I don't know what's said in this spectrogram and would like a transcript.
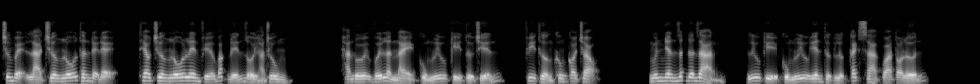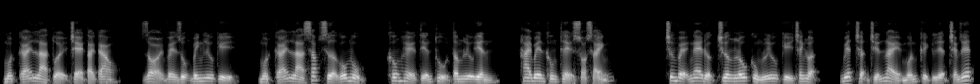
Trương vệ là trương lỗ thân đệ đệ, theo trương lỗ lên phía bắc đến rồi hàn trung. Hắn đối với lần này cùng lưu kỳ từ chiến, phi thường không coi trọng. Nguyên nhân rất đơn giản lưu kỳ cùng lưu yên thực lực cách xa quá to lớn. Một cái là tuổi trẻ tài cao, giỏi về dụng binh lưu kỳ, một cái là sắp sửa gỗ mục, không hề tiến thủ tâm lưu yên, hai bên không thể so sánh. Trương vệ nghe được trương lỗ cùng lưu kỳ tranh luận, biết trận chiến này muốn kịch liệt chém giết,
